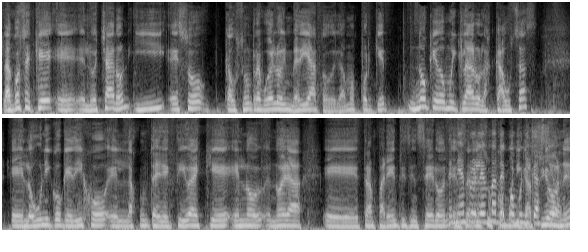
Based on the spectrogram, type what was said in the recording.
La cosa es que eh, lo echaron y eso causó un revuelo inmediato, digamos, porque no quedó muy claro las causas. Eh, lo único que dijo en la junta directiva es que él no, no era eh, transparente y sincero en, en- sus de comunicaciones,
